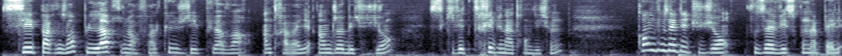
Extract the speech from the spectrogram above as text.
c'est par exemple la première fois que j'ai pu avoir un travail, un job étudiant, ce qui fait très bien la transition. Quand vous êtes étudiant, vous avez ce qu'on appelle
